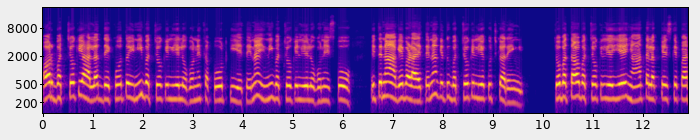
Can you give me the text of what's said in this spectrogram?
और बच्चों की हालत देखो तो इन्हीं बच्चों के लिए लोगों ने सपोर्ट किए थे ना, इन्हीं बच्चों के लिए लोगों ने इसको इतना आगे बढ़ाए थे ना कि तू बच्चों के लिए कुछ करेंगी। तो बताओ बच्चों के लिए ये यहाँ तक के इसके पास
